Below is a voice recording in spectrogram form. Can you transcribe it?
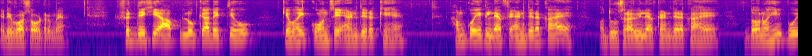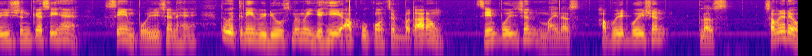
रिवर्स ऑर्डर में। फिर देखिए, आप लोग क्या देखते हो कि भाई कौन से एंड दे रखे हैं? हमको एक लेफ़्ट एंड दे रखा है और दूसरा भी लेफ़्ट एंड दे रखा है। दोनों ही पोजीशन कैसी हैं? सेम पोजीशन है। तो इतनी वीडियोस में मैं यही आपको कॉन्सेप्ट बता रहा हूँ। Same position minus opposite position plus समझ रहे हो?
